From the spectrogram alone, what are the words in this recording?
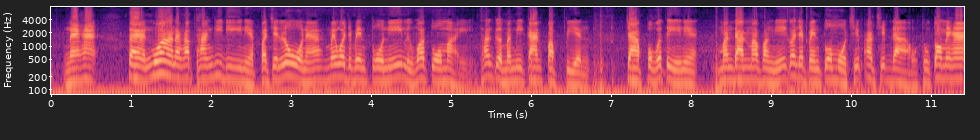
ดนะฮะแต่ว่านะครับทางที่ดีเนี่ยปาเจโร่นะไม่ว่าจะเป็นตัวนี้หรือว่าตัวใหม่ ถ้าเกิดมันมีการปรับเปลี่ยนจากปกติเนี่ยมันดันมาฝั่งนี้ก็จะเป็นตัวโหมดชิปอัพชิปดาวถูกต้องไหมฮะ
